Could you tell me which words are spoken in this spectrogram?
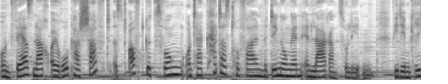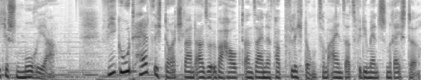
Und wer es nach Europa schafft, ist oft gezwungen, unter katastrophalen Bedingungen in Lagern zu leben, wie dem griechischen Moria. Wie gut hält sich Deutschland also überhaupt an seine Verpflichtung zum Einsatz für die Menschenrechte?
